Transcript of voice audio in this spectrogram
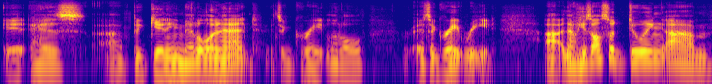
it has a beginning, middle, and end. It's a great little it's a great read. Uh, now he's also doing um,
